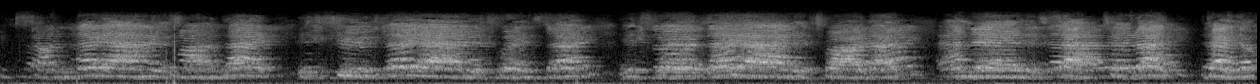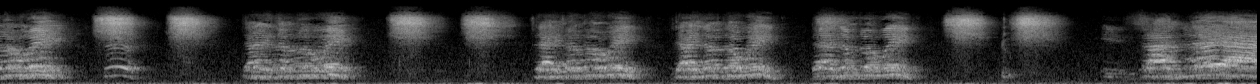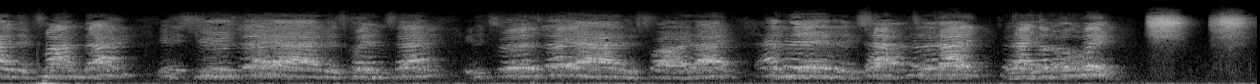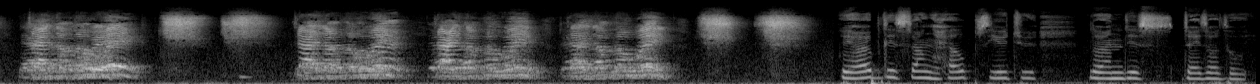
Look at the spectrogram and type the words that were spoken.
It's Sunday hope this song helps you to learn these days of the week.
